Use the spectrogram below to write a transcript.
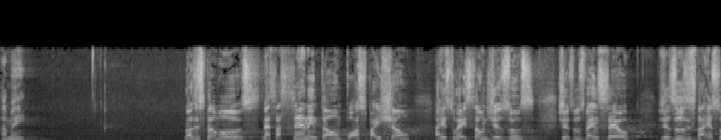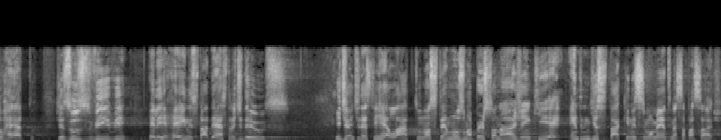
Amém? Nós estamos nessa cena então, pós-paixão, a ressurreição de Jesus. Jesus venceu, Jesus está ressurreto, Jesus vive, ele reina, está à destra de Deus. E diante desse relato, nós temos uma personagem que é, entra em destaque nesse momento, nessa passagem.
